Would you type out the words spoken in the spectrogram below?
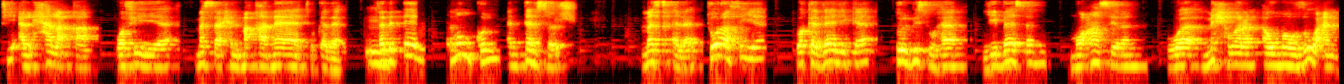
في الحلقة وفي مسرح المقامات وكذا. فبالتالي ممكن أن تنسج مسألة تراثية وكذلك تلبسها لباسا معاصرا ومحورا أو موضوعا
